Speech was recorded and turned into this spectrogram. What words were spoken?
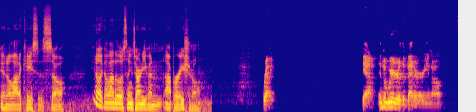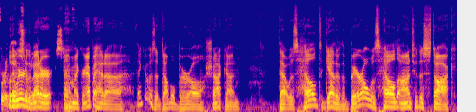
in a lot of cases. So, you know, like a lot of those things aren't even operational. Right. Yeah, and the weirder the better, you know. For Well, the weirder the better. stuff. My grandpa had a, I think it was a double barrel shotgun that was held together. The barrel was held onto the stock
